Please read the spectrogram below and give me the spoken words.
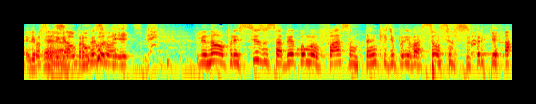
Ele precisa ligar pro professor. Ele, não, eu preciso saber como eu faço um tanque de privação sensorial.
